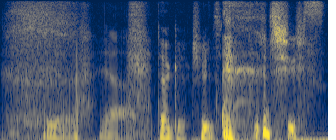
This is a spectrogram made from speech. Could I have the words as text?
Ja, Ja, danke, tschüss. tschüss.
